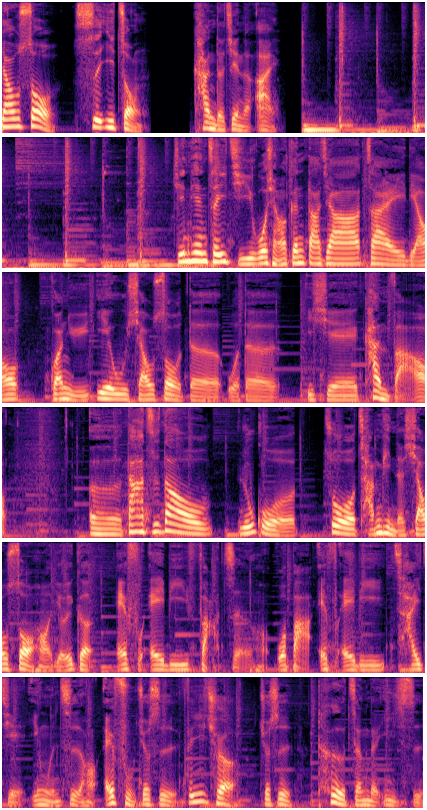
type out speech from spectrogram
销售是一种看得见的爱。今天这一集，我想要跟大家再聊关于业务销售的我的一些看法哦。呃，大家知道，如果做产品的销售哈，有一个 FAB 法则哈。我把 FAB 拆解英文字哈，F 就是 feature，就是特征的意思。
